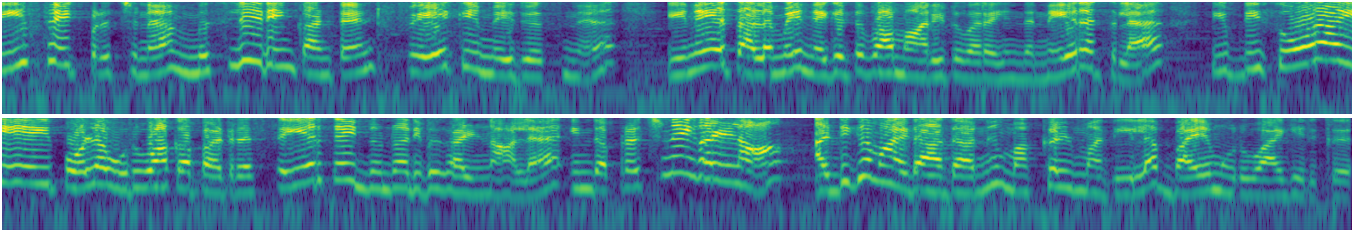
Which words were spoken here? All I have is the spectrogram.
டீப்ஃபேக் பிரச்சனை மிஸ்லீடிங் கண்டென்ட் ஃபேக் இமேஜஸ்னு இணையதளமே நெகட்டிவா மாறிட்டு வர இந்த நேரத்துல இப்படி சோரா ஏஐ போல உருவாக்கப்படுற செயற்கை நுண்ணறிவுகள்னால இந்த பிரச்சனைகள்லாம் அதிகமாயிடாதான்னு மக்கள் மத்தியில பயம் உருவாகி இருக்கு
